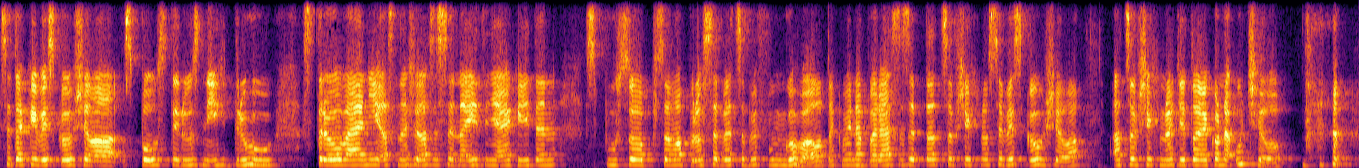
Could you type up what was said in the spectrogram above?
si taky vyzkoušela spousty různých druhů stravování a snažila se se najít nějaký ten způsob sama pro sebe, co by fungoval. Tak mi napadá se zeptat, co všechno si vyzkoušela a co všechno tě to jako naučilo.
